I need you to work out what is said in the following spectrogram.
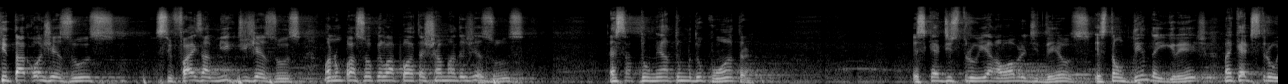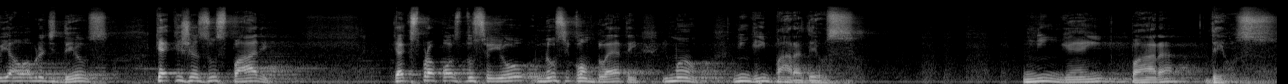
está com Jesus, se faz amigo de Jesus, mas não passou pela porta chamada Jesus. Essa turma é a turma do contra. Eles querem destruir a obra de Deus. Eles estão dentro da igreja, mas querem destruir a obra de Deus. Quer que Jesus pare. Quer que os propósitos do Senhor não se completem. Irmão, ninguém para Deus. Ninguém para Deus.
